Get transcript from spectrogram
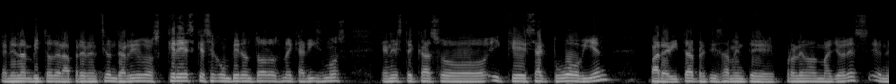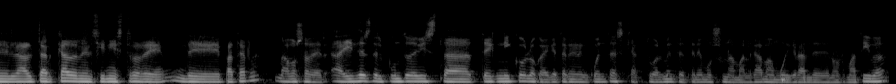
en el ámbito de la prevención de riesgos, ¿crees que se cumplieron todos los mecanismos en este caso y que se actuó bien para evitar precisamente problemas mayores en el altercado, en el siniestro de, Paterna? Vamos a ver, ahí desde el punto de vista técnico lo que hay que tener en cuenta es que actualmente tenemos una amalgama muy grande de normativa,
